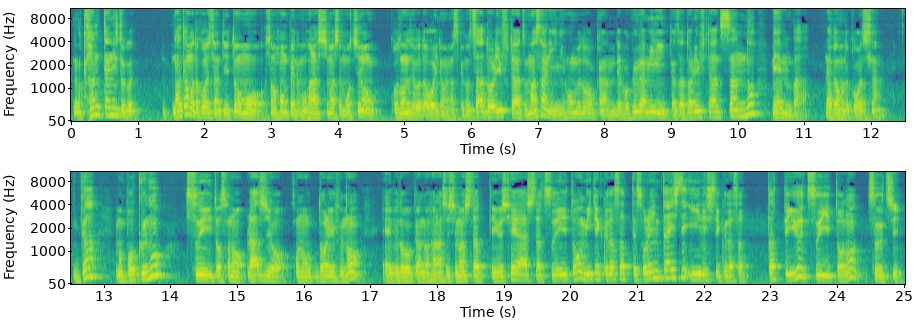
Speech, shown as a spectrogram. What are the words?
うでも簡単に言うと中本浩二さんっていうともうその本編でもお話ししましたもちろんご存知の方多いと思いますけどザ・ドリフターズまさに日本武道館で僕が見に行ったザ・ドリフターズさんのメンバー中本浩二さんがもう僕のツイートそのラジオこのドリフの、えー武道館の話しましたっていうシェアしたツイートを見てくださってそれに対していいねしてくださったっていうツイートの通知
